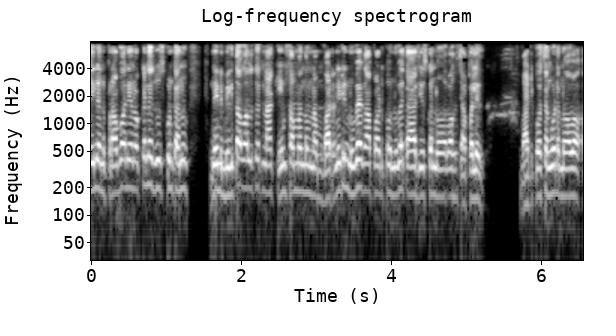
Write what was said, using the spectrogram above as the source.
చేయలేను. ప్రభావ నేను ఒక్కనే చూసుకుంటాను. నేను మిగతా వాళ్ళతో నాకు ఏం సంబంధం వాటన్నిటి నువ్వే కాపాడుకో నువ్వే తయారు చేసుకొని నోవాహు చెప్పలేదు. వాటి కోసం కూడా నోవా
